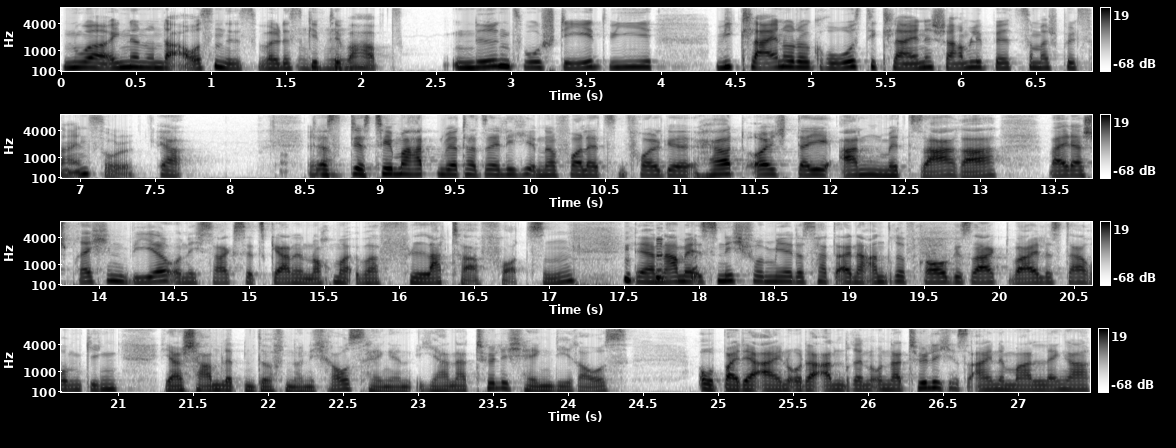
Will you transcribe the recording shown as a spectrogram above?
nur innen und außen ist, weil das gibt überhaupt nirgendwo steht, wie, wie klein oder groß die kleine Schamlippe jetzt zum Beispiel sein soll. Ja. Das, das Thema hatten wir tatsächlich in der vorletzten Folge. Hört euch die an mit Sarah, weil da sprechen wir, und ich sage es jetzt gerne nochmal, über Flatterfotzen. Der Name ist nicht von mir, das hat eine andere Frau gesagt, weil es darum ging, ja, Schamlippen dürfen doch nicht raushängen. Ja, natürlich hängen die raus. Oh, bei der einen oder anderen. Und natürlich ist eine mal länger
